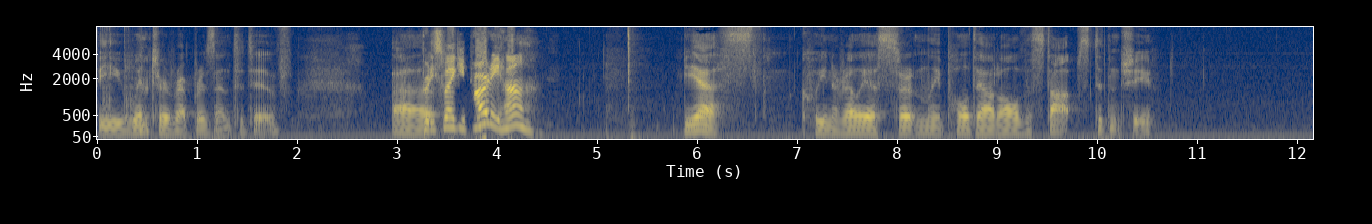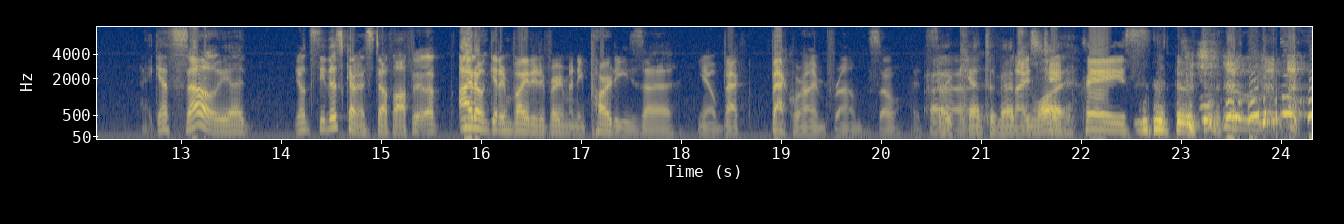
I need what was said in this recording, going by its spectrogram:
the winter representative. Uh, Pretty swanky party, huh? yes, Queen Aurelia certainly pulled out all the stops, didn't she? I guess so. Yeah, you don't see this kind of stuff often. Uh, I don't get invited to very many parties. Uh, you know, back back where I'm from, so it's. I uh, can't imagine nice why. change of pace.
